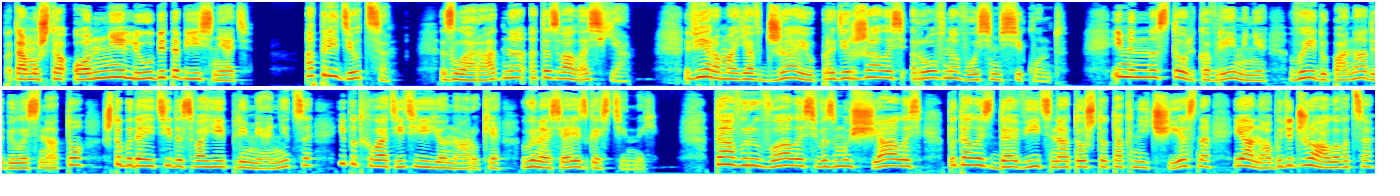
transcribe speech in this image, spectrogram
«Потому что он не любит объяснять». «А придется», — злорадно отозвалась я. Вера моя в Джаю продержалась ровно восемь секунд. Именно столько времени Вейду понадобилось на то, чтобы дойти до своей племянницы и подхватить ее на руки, вынося из гостиной. Та вырывалась, возмущалась, пыталась давить на то, что так нечестно, и она будет жаловаться.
